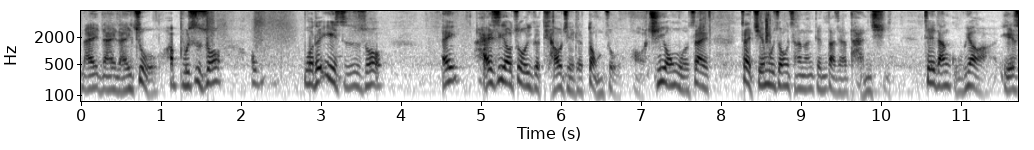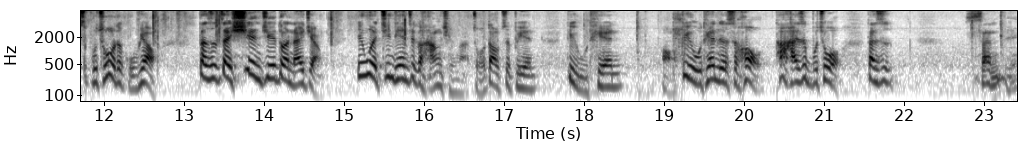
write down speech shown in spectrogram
来来来做，而不是说，我的意思是说，哎，还是要做一个调节的动作哦。其荣，我在在节目中常常跟大家谈起，这档股票啊，也是不错的股票，但是在现阶段来讲，因为今天这个行情啊，走到这边第五天，哦，第五天的时候它还是不错，但是三零，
